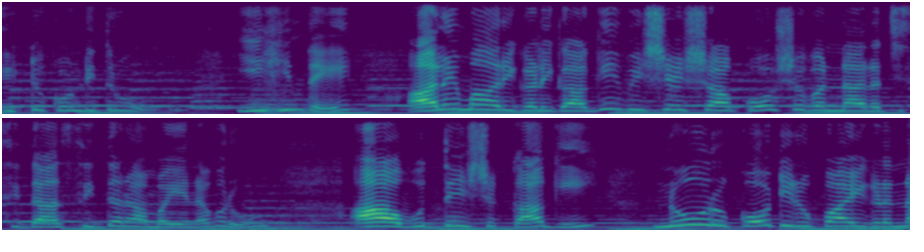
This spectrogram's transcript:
ಇಟ್ಟುಕೊಂಡಿದ್ರು. ಈ ಹಿಂದೆ ಅಲೆಮಾರಿಗಳಿಗಾಗಿ ವಿಶೇಷ ಕೋಶವನ್ನ ರಚಿಸಿದ ಸಿದ್ದರಾಮಯ್ಯನವರು ಆ ಉದ್ದೇಶಕ್ಕಾಗಿ ನೂರು ಕೋಟಿ ರೂಪಾಯಿಗಳನ್ನ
